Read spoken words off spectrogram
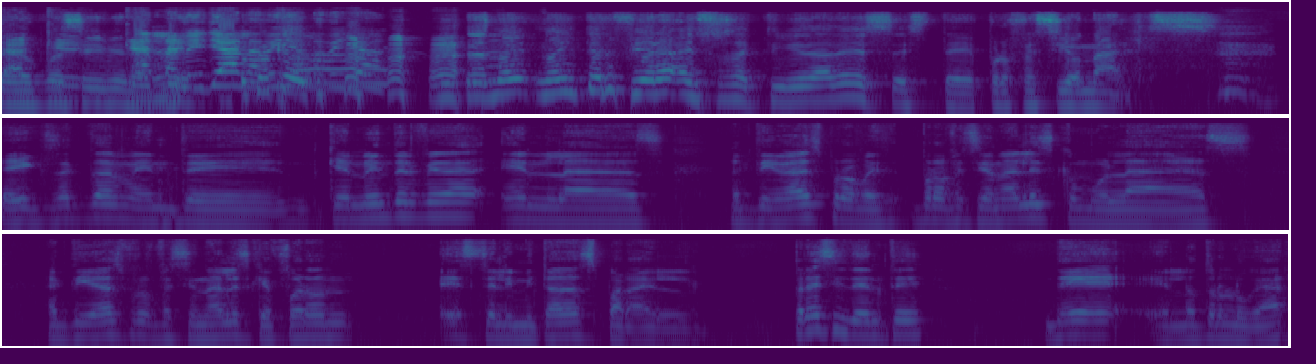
Ah, pues, que- sí, mira. que Ya, la de ya, la de ya, la de ya. Mientras no, no interfiera en sus actividades este, profesionales. Exactamente. Que no interfiera en las actividades profe- profesionales como las actividades profesionales que fueron este, limitadas para el presidente de el otro lugar,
